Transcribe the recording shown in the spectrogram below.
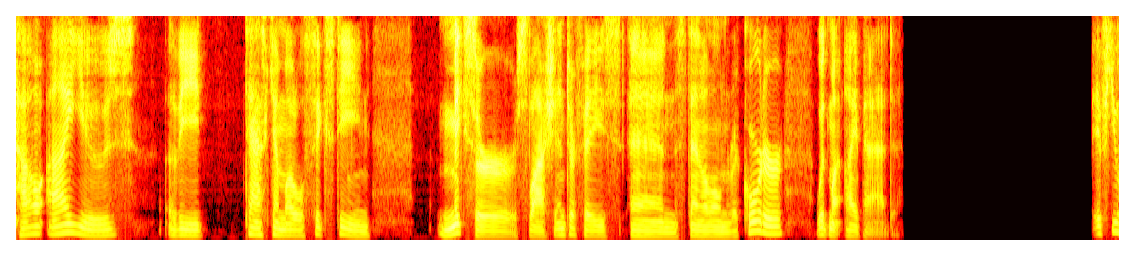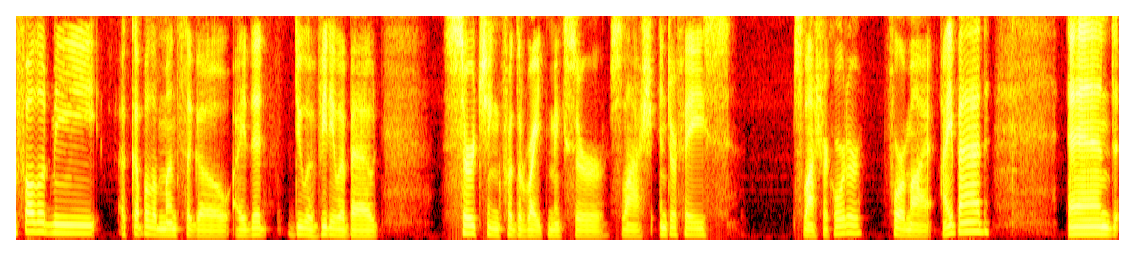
how I use the Tascam Model 16 mixer slash interface and standalone recorder with my iPad. If you followed me a couple of months ago, I did do a video about searching for the right mixer slash interface slash recorder for my iPad. And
